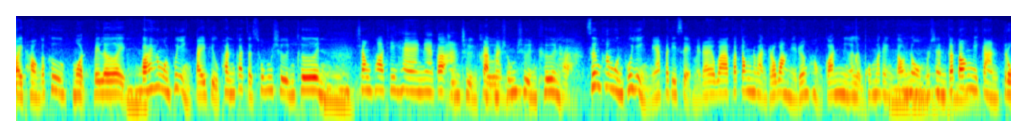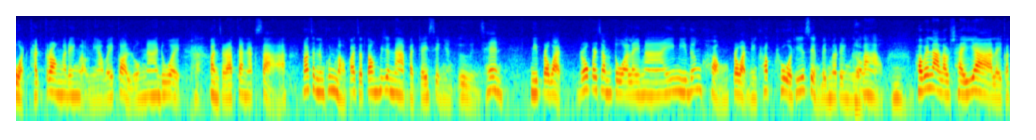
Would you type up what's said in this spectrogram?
วัยทองก็คือหมดไปเลยอือฮึพอให้ฮอร์โมนผู้หญิงไปผิวพรรณก็จะชุ่มชื้นขึ้น อืม ช่องคลอดที่แห้งเนี่ยก็อาจชุ่มชื้นกลับมาขึ้นชุ่มชื้นขึ้น ค่ะ ซึ่งฮอร์โมนผู้หญิงเนี่ยปฏิเสธไม่ได้ว่าก็ต้องระมัดระวังในเรื่องของก้อนเนื้อหรือพวกมะเร็งเต้านม อืม เพราะฉะนั้นก็ต้องมีการตรวจคัดกรองมะเร็งเหล่านี้ไว้ก่อนล่วงหน้าด้วย ค่ะ ก่อนจะรับการรักษา นอกจากนั้นคุณหมอก็อาจจะต้องพิจารณาปัจจัยเสี่ยงอย่างอื่น เช่น มีประวัติโรคประจำตัวอะไรไหมมีเรื่องของประวัติในครอบครัวที่จะเสี่ยงเป็นมะเร็งหรือเปล่าอืมเพราะเวลาเราใช้ยาอะไรก็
